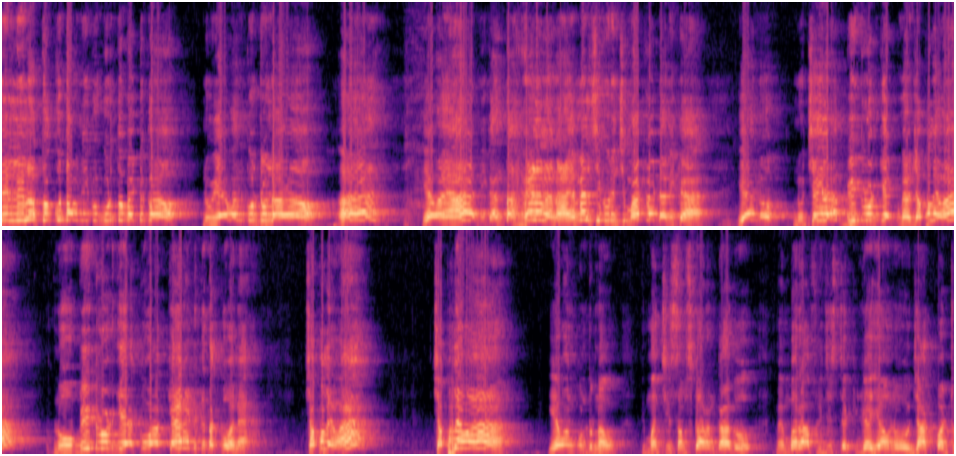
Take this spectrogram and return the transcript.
ఢిల్లీలో తొక్కుతావు నీకు గుర్తు పెట్టుకో. నువ్వేమనుకుంటున్నావో ఏమయ్యా? నీకంతా హేళన ఎమ్మెల్సీ గురించి మాట్లాడడానిక. ఏ నువ్వు నువ్వు చేయలే? బీట్రూట్కి ఎక్కువ మేము చెప్పలేవా? నువ్వు బీట్రూట్కి ఎక్కువ క్యారెట్కి తక్కువనే. చెప్పలేవా? చెప్పలేవా? ఏమనుకుంటున్నావు? మంచి సంస్కారం కాదు. మెంబర్ ఆఫ్ లిజిస్టెక్ అయ్యావు నువ్వు జాక్పట్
